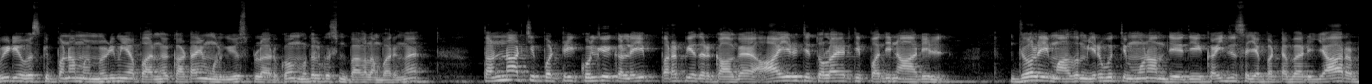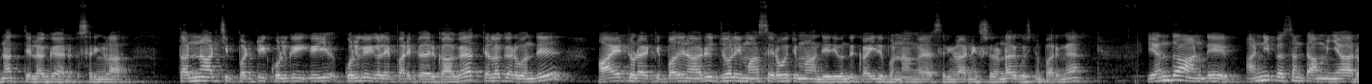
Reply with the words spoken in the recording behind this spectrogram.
வீடியோவை ஸ்கிப் பண்ணாமல் முழுமையாக பாருங்கள் கட்டாயம் உங்களுக்கு யூஸ்ஃபுல்லாக இருக்கும். முதல் கொஸ்டின் பார்க்கலாம் பாருங்கள் தன்னாட்சி பற்றி கொள்கைகளை பரப்பியதற்காக ஆயிரத்தி தொள்ளாயிரத்தி பதினாறில் ஜூலை மாதம் இருபத்தி மூணாம் தேதி கைது செய்யப்பட்டவர் யார் அப்படின்னா திலகர். சரிங்களா? தன்னாட்சி பற்றி கொள்கைகள் கொள்கைகளை பரப்பியதற்காக திலகர் வந்து ஆயிரத்தி தொள்ளாயிரத்தி பதினாறு ஜூலை மாதம் இருபத்தி மூணாம் தேதி வந்து கைது பண்ணாங்க. சரிங்களா? நெக்ஸ்ட் ரெண்டாவது கொஸ்டின் பாருங்கள் எந்த ஆண்டு அன்னி பெசன்ட் அம்மையார்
